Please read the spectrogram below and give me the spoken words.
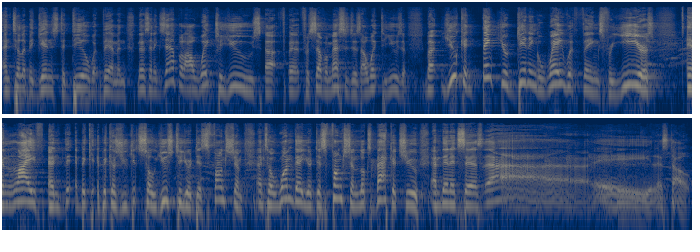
until it begins to deal with them. And there's an example I'll wait to use uh, uh for several messages. I'll wait to use it. But you can think you're getting away with things for years in life and th- because you get so used to your dysfunction until one day your dysfunction looks back at you and then it says ah let's talk.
